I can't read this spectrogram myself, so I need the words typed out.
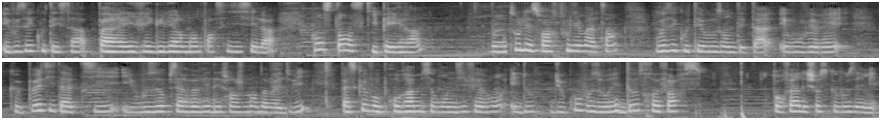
et vous écoutez ça, pareil, régulièrement, pensez-y, c'est là. Constance qui payera. Donc tous les soirs, tous les matins, vous écoutez vos ondes Theta et vous verrez que petit à petit, vous observerez des changements dans votre vie parce que vos programmes seront différents et du coup, vous aurez d'autres forces pour faire les choses que vous aimez,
